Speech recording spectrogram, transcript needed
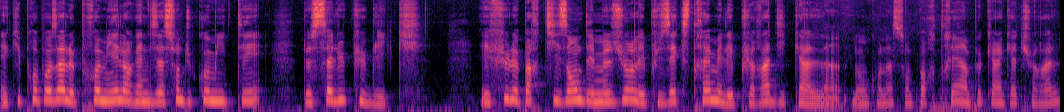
et qui proposa le premier l'organisation du comité de salut public et fut le partisan des mesures les plus extrêmes et les plus radicales. Donc on a son portrait un peu caricatural.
